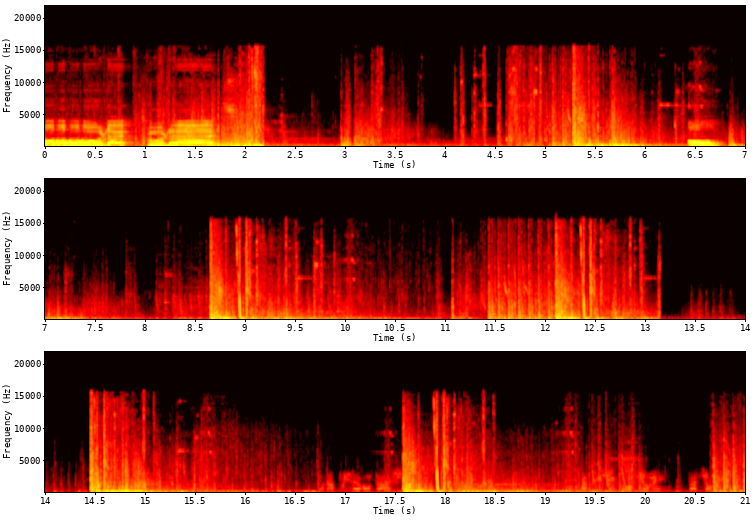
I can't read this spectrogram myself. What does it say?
Oh, la collate Oh On a pris l'avantage. Stratégie confirmée. Patientez.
